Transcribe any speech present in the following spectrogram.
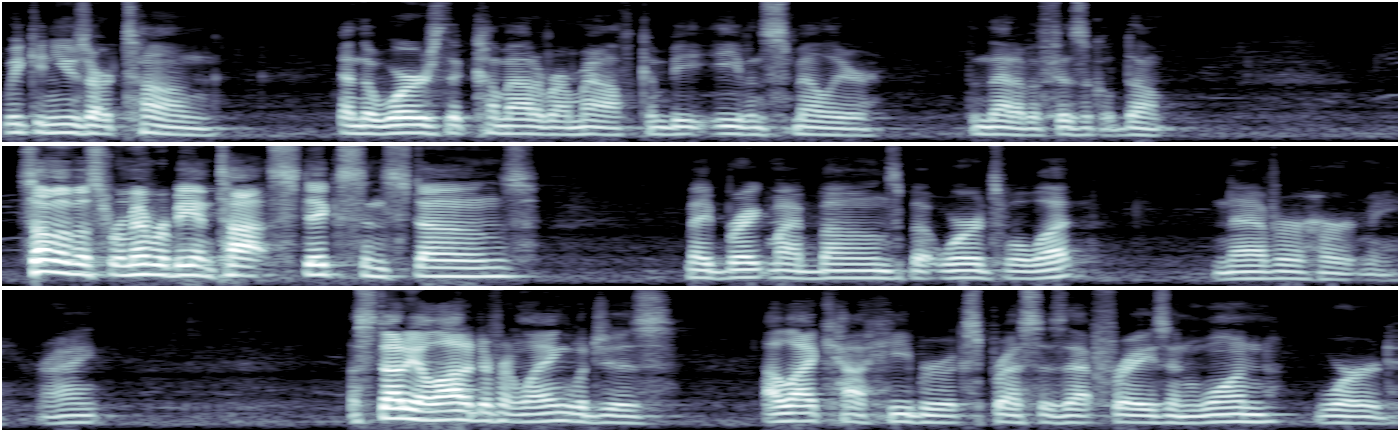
we can use our tongue, and the words that come out of our mouth can be even smellier than that of a physical dump. Some of us remember being taught sticks and stones may break my bones, but words will what? Never hurt me, right? I study a lot of different languages. I like how Hebrew expresses that phrase in one word.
